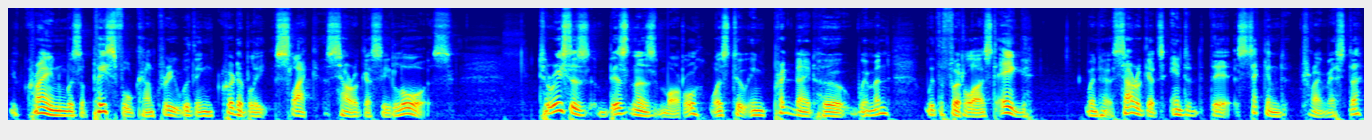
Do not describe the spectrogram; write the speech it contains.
Ukraine was a peaceful country with incredibly slack surrogacy laws. Theresa's business model was to impregnate her women with a fertilized egg. When her surrogates entered their second trimester,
